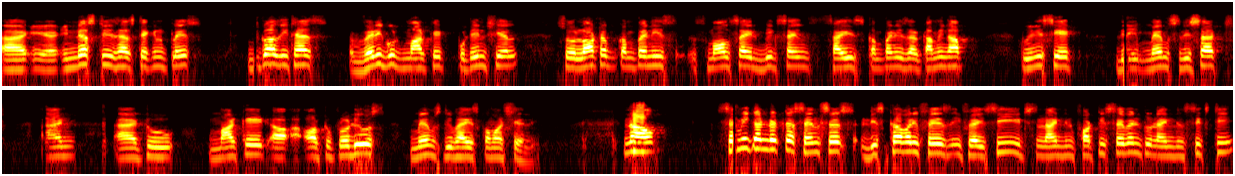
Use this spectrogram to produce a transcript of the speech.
uh, industries has taken place because it has very good market potential. So, lot of companies small size big size, size companies are coming up to initiate the MEMS research and uh, to market uh, or to produce MEMS device commercially. Now, semiconductor sensors discovery phase if I see it is 1947 to 1960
